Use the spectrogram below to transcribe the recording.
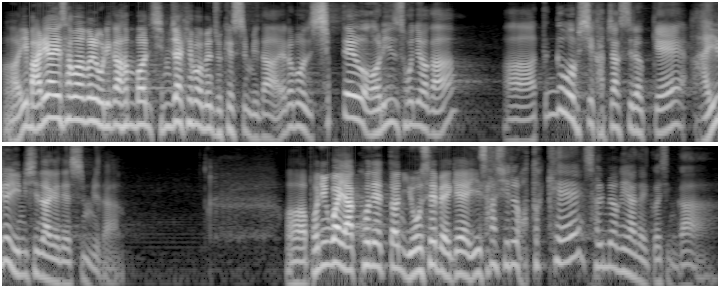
어, 이 마리아의 상황을 우리가 한번 짐작해 보면 좋겠습니다. 여러분 10대의 어린 소녀가 뜬금없이 갑작스럽게 아이를 임신하게 됐습니다. 본인과 약혼했던 요셉에게 이 사실을 어떻게 설명해야 될 것인가?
